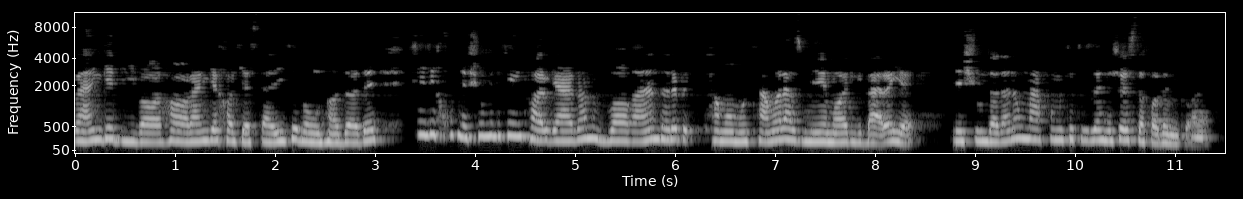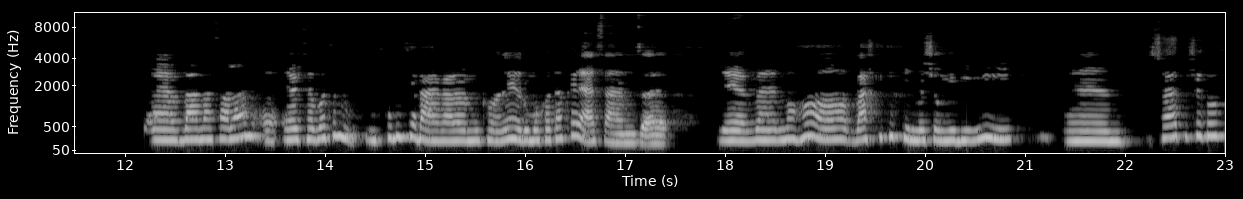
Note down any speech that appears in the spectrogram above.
رنگ دیوارها رنگ خاکستری که به اونها داده خیلی خوب نشون میده که این کارگردان واقعا داره به تمام و کمال از معماری برای نشون دادن اون مفهومی که تو ذهنش استفاده می‌کنه. و مثلا ارتباط خوبی که برقرار می‌کنه رو مخاطب خیلی اثر می‌ذاره و ماها وقتی که فیلمش رو شاید میشه گفت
